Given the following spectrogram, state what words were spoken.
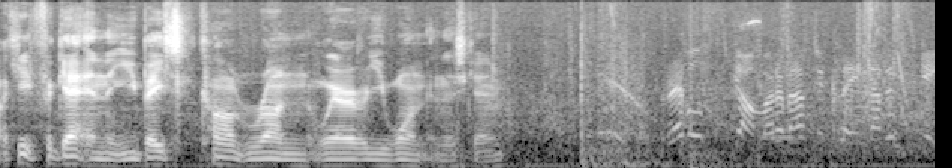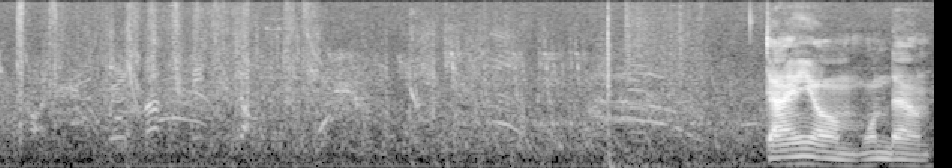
I keep forgetting that you basically can't run wherever you want in this game. Rebel scum are about to claim that escape pod. They must be stopped. Damn, one down.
